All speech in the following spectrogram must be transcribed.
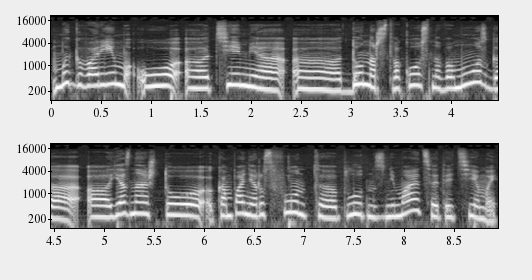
Мы говорим о теме донорства костного мозга. Я знаю, что компания «Русфонд» плотно занимается этой темой.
